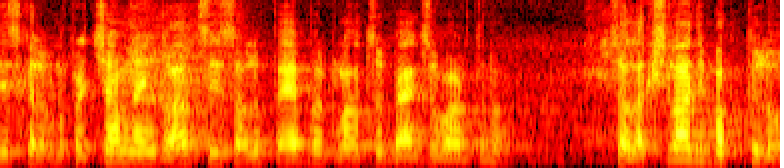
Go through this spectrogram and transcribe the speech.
తీసుకెళ్ళకుండా ప్రత్యామ్నాయం గాజు సీసాలు పేపర్ క్లాత్స్ బ్యాగ్స్ వాడుతున్నారు. సో లక్షలాది భక్తులు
